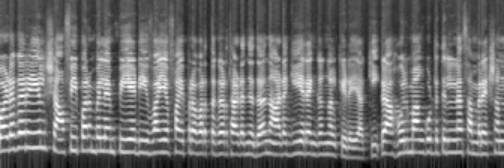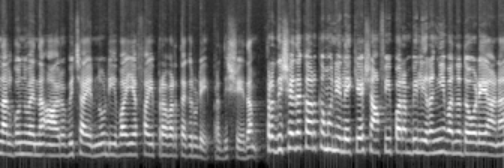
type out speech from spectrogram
വടകരയിൽ ഷാഫി പറമ്പിൽ എം പിയെ ഡിവൈഎഫ്ഐ പ്രവർത്തകർ തടഞ്ഞത് നാടകീയ രംഗങ്ങൾക്കിടയാക്കി. രാഹുൽ മാങ്കൂട്ടത്തിലിന് സംരക്ഷണം നൽകുന്നുവെന്ന് ആരോപിച്ചായിരുന്നു ഡിവൈഎഫ്ഐ പ്രവർത്തകരുടെ പ്രതിഷേധം. പ്രതിഷേധക്കാർക്ക് മുന്നിലേക്ക് ഷാഫി പറമ്പിൽ ഇറങ്ങി വന്നതോടെയാണ്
